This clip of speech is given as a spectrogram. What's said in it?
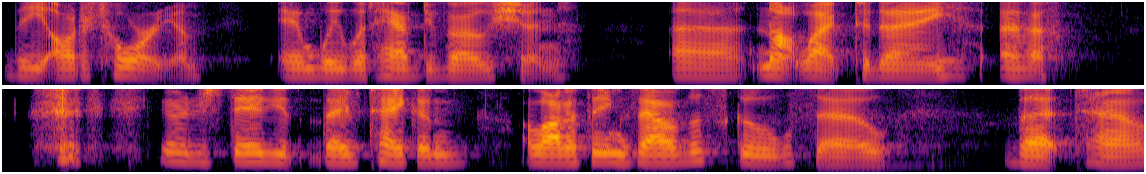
the auditorium and we would have devotion. Uh, not like today. Uh, you understand, they've taken a lot of things out of the school, so, but uh,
